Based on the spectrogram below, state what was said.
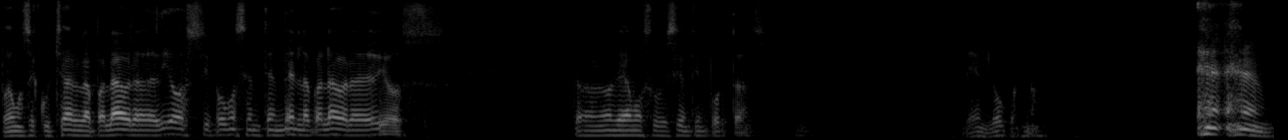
Podemos escuchar la palabra de Dios y podemos entender la palabra de Dios, pero no le damos suficiente importancia. Bien locos, ¿no?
